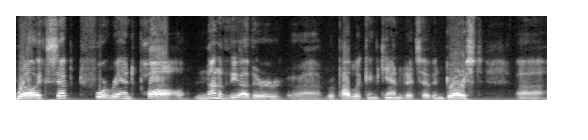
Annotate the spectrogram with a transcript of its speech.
Well, except for Rand Paul, none of the other uh, Republican candidates have endorsed uh,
